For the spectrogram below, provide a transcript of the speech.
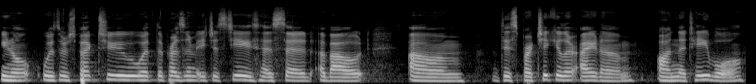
you know, with respect to what the president of HSTA has said about um, this particular item on the table,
